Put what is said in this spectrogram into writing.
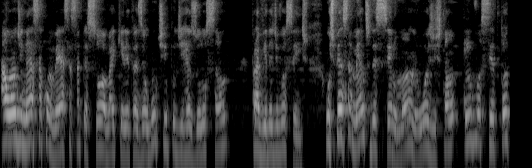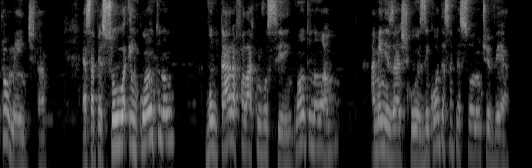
aonde nessa conversa essa pessoa vai querer trazer algum tipo de resolução para a vida de vocês. Os pensamentos desse ser humano hoje estão em você totalmente, tá? Essa pessoa, enquanto não voltar a falar com você, enquanto não amenizar as coisas, enquanto essa pessoa não tiver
